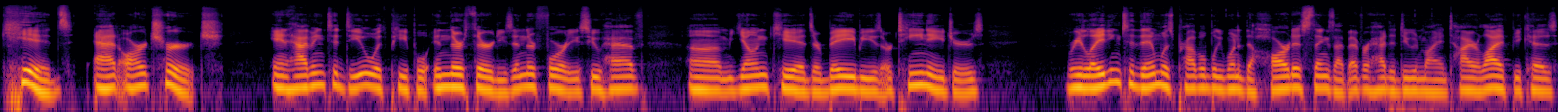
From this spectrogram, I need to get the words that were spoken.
kids at our church and having to deal with people in their 30s, in their 40s who have um, young kids or babies or teenagers. Relating to them was probably one of the hardest things I've ever had to do in my entire life because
